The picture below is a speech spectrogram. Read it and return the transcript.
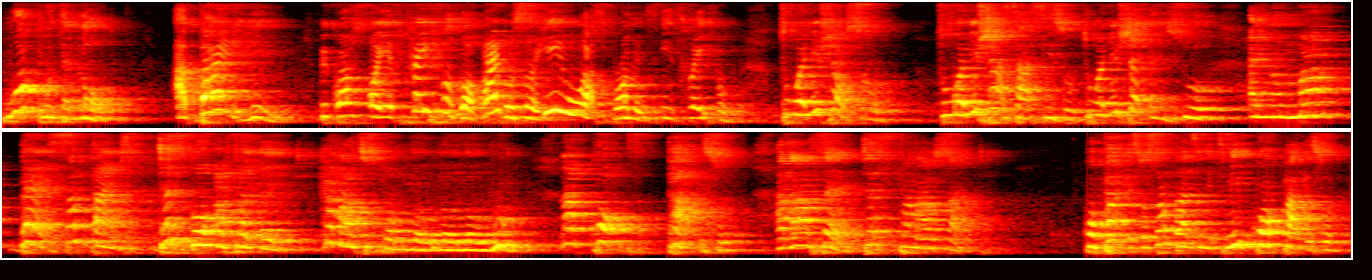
walk with the lord abide in him because ɔyɛ faithful god? Bible sɛ he who has promised is faithful to w'ani hwɛ ɔsoro to w'ani hwɛ asase so to w'ani hwɛ nsuo ɛnoma bɛɛ sometimes just go after a come out from your your your room. Na kɔ park so. Anaasɛ just stand outside. Kɔ park so sometimes metumi kɔ park so.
